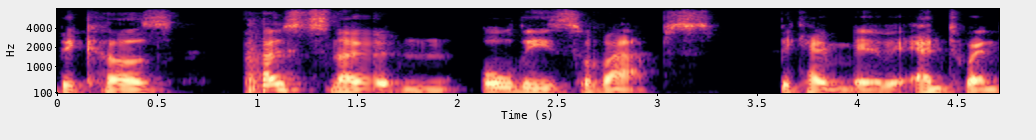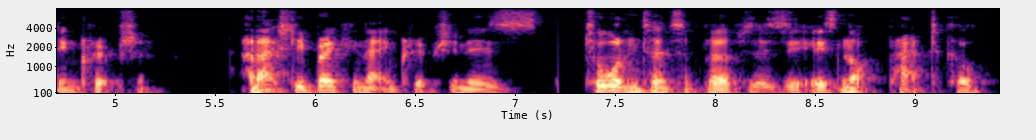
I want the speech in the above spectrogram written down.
because post Snowden, all these sort of apps became end to end encryption. And actually, breaking that encryption is, to all intents and purposes, is not practical.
